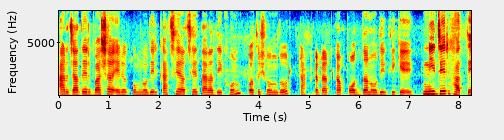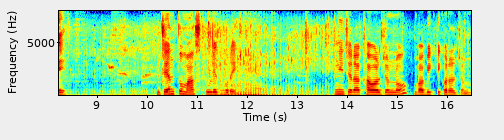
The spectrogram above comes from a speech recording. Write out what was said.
আর যাদের বাসা এরকম নদীর কাছে আছে, তারা দেখুন কত সুন্দর টাটকা টাটকা পদ্মা নদী থেকে নিজের হাতে জ্যান্ত মাছ তুলে ধরে। নিজেরা খাওয়ার জন্য বা বিক্রি করার জন্য।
